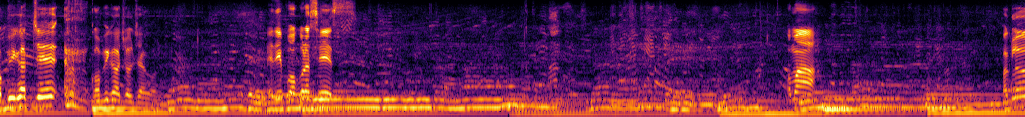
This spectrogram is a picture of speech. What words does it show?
কফি খাচ্ছে কফি খাওয়া চলছে এখন। এদিকে পকোড়া শেষ। ওমা পাগলু।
